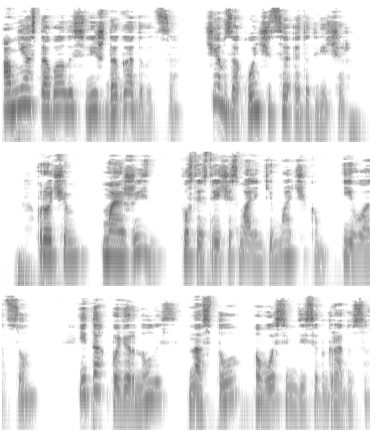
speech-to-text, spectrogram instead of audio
а мне оставалось лишь догадываться, чем закончится этот вечер. Впрочем, моя жизнь после встречи с маленьким мальчиком и его отцом и так повернулась на 180 градусов.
